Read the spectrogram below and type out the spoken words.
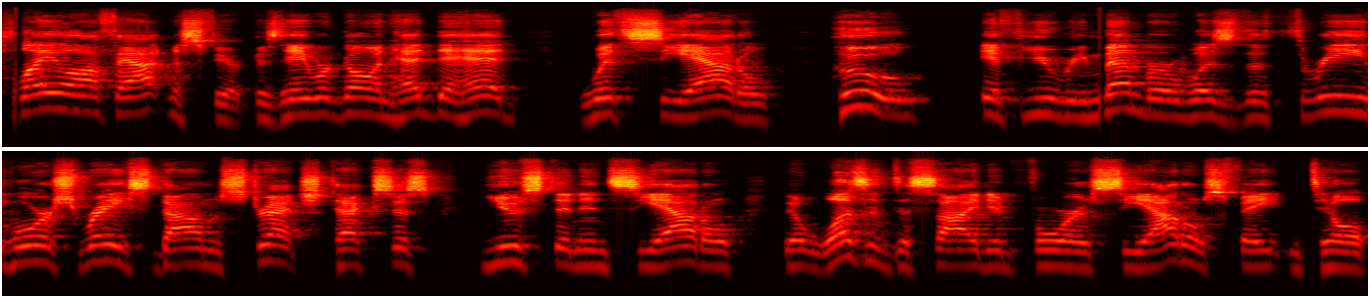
playoff atmosphere because they were going head to head with Seattle, who, if you remember, was the three horse race down the stretch Texas, Houston, and Seattle that wasn't decided for Seattle's fate until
